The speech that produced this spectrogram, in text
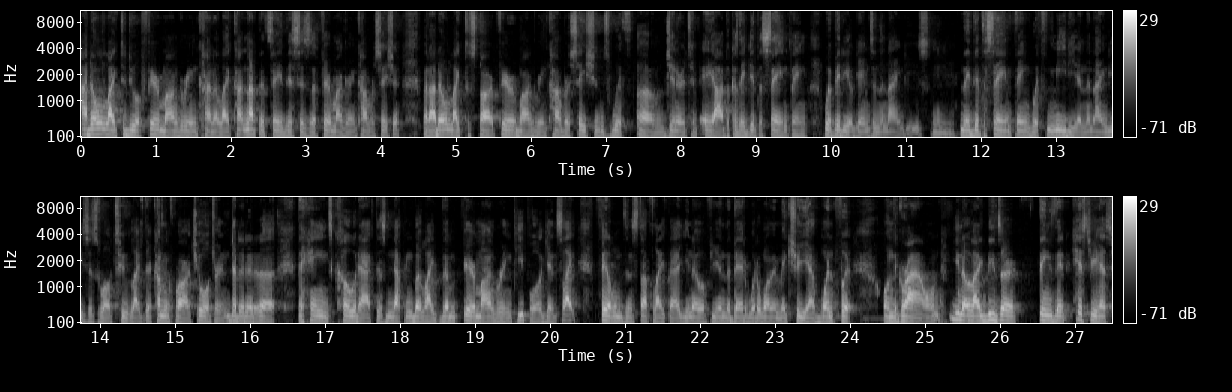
i don't like to do a fear mongering kind of like not to say this is a fear mongering conversation but i don't like to start fear mongering conversations with um, generative ai because they did the same thing with video games in the 90s and they did the same thing with media in the 90s as well too like they're coming for our children da, da, da, da, da. the Hays code act is nothing but like them fear mongering people against like films and stuff like that. You know if you're in the bed with a woman make sure you have one foot on the ground. You know like these are things that history has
